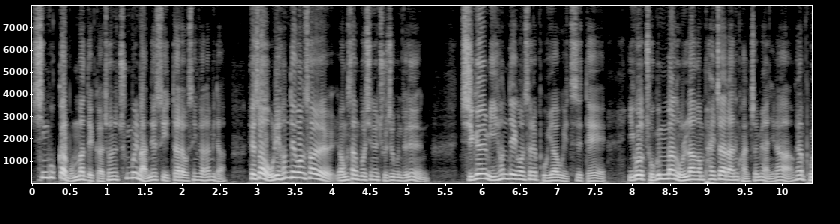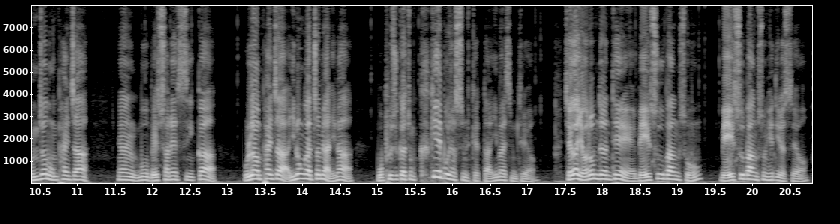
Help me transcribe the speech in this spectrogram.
신고가 못 만들까? 저는 충분히 만들 수 있다라고 생각합니다. 그래서 우리 현대건설 영상 보시는 주주분들은 지금 이 현대건설을 보유하고 있을 때 이거 조금만 올라간 팔자라는 관점이 아니라 그냥 본전 온 팔자 그냥 뭐 매수 잘했으니까 올라간 팔자 이런 관점이 아니라 목표 주가 좀 크게 보셨으면 좋겠다 이 말씀 드려요. 제가 여러분들한테 매수 방송 매수 방송 해드렸어요.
